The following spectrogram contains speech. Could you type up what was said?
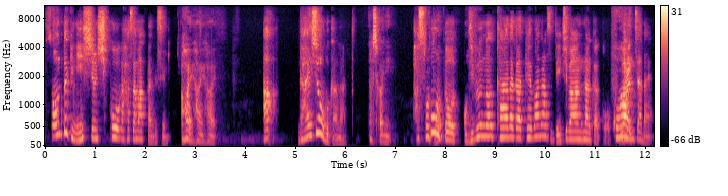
その時に一瞬思考が挟まったんですよ。はいはいはい。あ、大丈夫かなと。確かに。パスポートを自分の体から手放すって一番なんかこう不怖い安じゃない？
